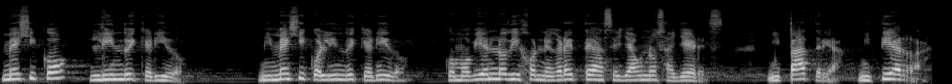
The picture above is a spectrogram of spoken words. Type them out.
México, lindo y querido mi México lindo y querido, como bien lo dijo Negrete hace ya unos ayeres, mi patria, mi tierra,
